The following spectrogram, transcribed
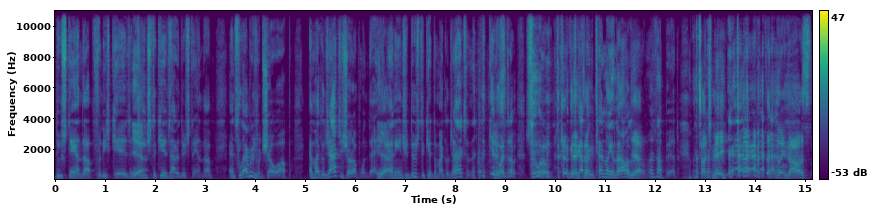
do stand up for these kids and Yeah. teach the kids how to do stand up, and celebrities would show up. And Michael Jackson showed up one day, Yeah. and he introduced the kid to Michael Jackson. the kid who ended up suing him, I guess, got maybe ten million dollars. Yeah. out of him. that's not bad. Touch me. Ten million dollars.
